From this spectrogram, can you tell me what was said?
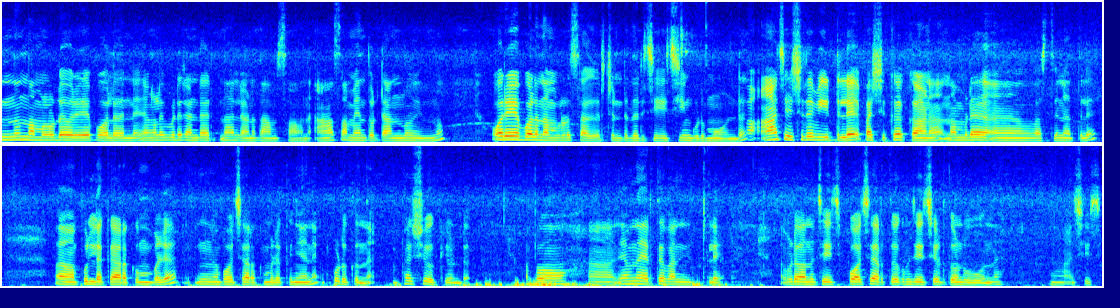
ഇന്നും നമ്മളുടെ ഒരേപോലെ തന്നെ ഞങ്ങളിവിടെ രണ്ടായിരത്തി നാലിലാണ് താമസമാവുന്നത് ആ സമയം തൊട്ട് അന്നും ഇന്നും ഒരേപോലെ നമ്മളോട് സഹകരിച്ചിട്ടുണ്ടെന്ന ഒരു ചേച്ചിയും കുടുംബവും ഉണ്ട്. ആ ചേച്ചിയുടെ വീട്ടിലെ പശുക്കൾക്കാണ് നമ്മുടെ വസ്തുനത്തിൽ പുല്ലൊക്കെ ഇറക്കുമ്പോൾ പോച്ച ഇറക്കുമ്പോഴൊക്കെ ഞാൻ കൊടുക്കുന്നത് പശുവൊക്കെ ഉണ്ട്. അപ്പോൾ ഞാൻ നേരത്തെ വന്നിട്ടില്ലേ ഇവിടെ വന്ന് ചേച്ചി പോച്ച ഇറത്ത് വെക്കുമ്പോൾ ചേച്ചി എടുത്തുകൊണ്ട് പോകുന്നത് ആ ചേച്ചി.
